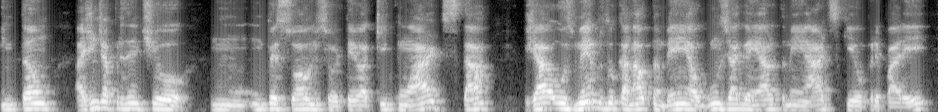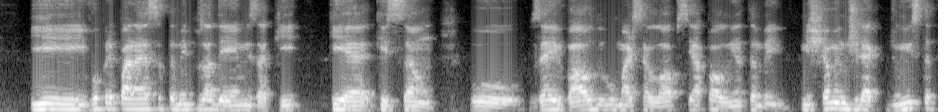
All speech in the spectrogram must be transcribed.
Então, a gente já presenteou um, um, pessoal em sorteio aqui com artes, tá? Já os membros do canal também, alguns já ganharam também artes que eu preparei e vou preparar essa também para os ADMs aqui, que é que são o Zé Ivaldo, o Marcelo Lopes e a Paulinha também. Me chamem no direct do Insta,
